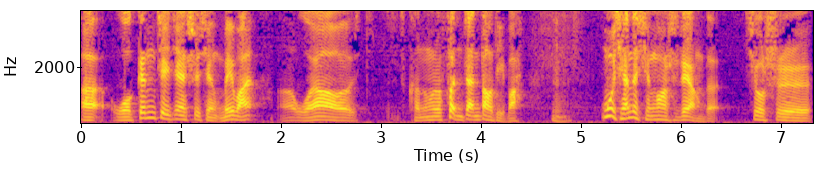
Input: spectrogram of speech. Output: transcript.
啊、呃，我跟这件事情没完，啊、呃，我要可能是奋战到底吧。嗯，目前的情况是这样的，就是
